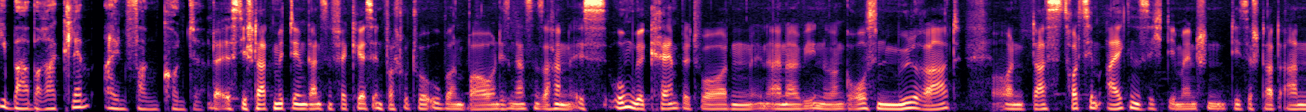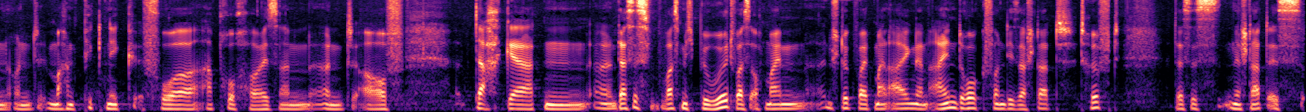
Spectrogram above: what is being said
die Barbara Klemm einfangen konnte. Da ist die Stadt mit dem ganzen Verkehrsinfrastruktur, U-Bahn, Straßenbau und diesen ganzen Sachen ist umgekrempelt worden in einer wie in so einem großen Müllrad. Und das trotzdem eignen sich die Menschen diese Stadt an und machen Picknick vor Abbruchhäusern und auf Dachgärten. Das ist, was mich berührt, was auch mein, ein Stück weit meinen eigenen Eindruck von dieser Stadt trifft dass es eine Stadt ist,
